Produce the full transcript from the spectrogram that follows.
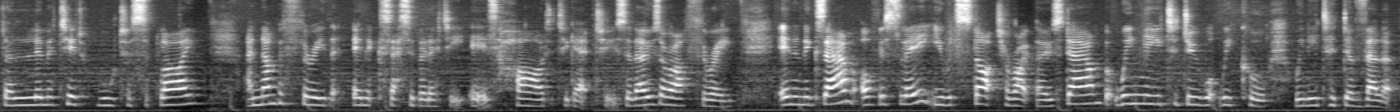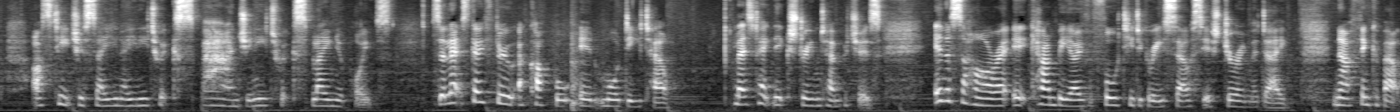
the limited water supply. And number three, the inaccessibility. It is hard to get to. So those are our three. In an exam, obviously, you would start to write those down, but we need to do what we call, we need to develop. Us teachers say, you know, you need to expand, you need to explain your points. So let's go through a couple in more detail. Let's take the extreme temperatures. In the Sahara, it can be over 40 degrees Celsius during the day. Now, think about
